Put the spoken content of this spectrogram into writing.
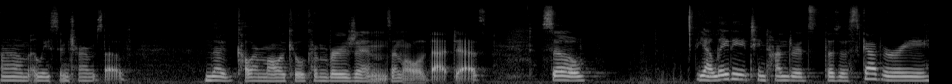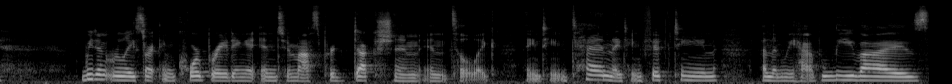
um, at least in terms of the color molecule conversions and all of that jazz. So, yeah, late 1800s, the discovery, we didn't really start incorporating it into mass production until like 1910, 1915. And then we have Levi's,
